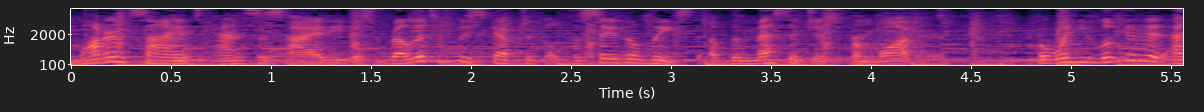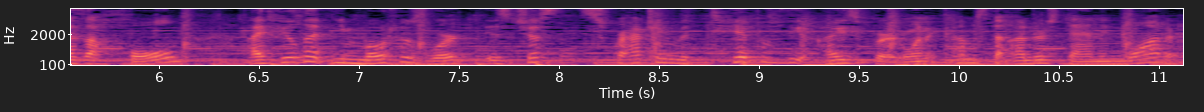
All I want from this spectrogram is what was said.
Modern science and society is relatively skeptical, to say the least, of the messages from water. But when you look at it as a whole, I feel that Emoto's work is just scratching the tip of the iceberg when it comes to understanding water.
